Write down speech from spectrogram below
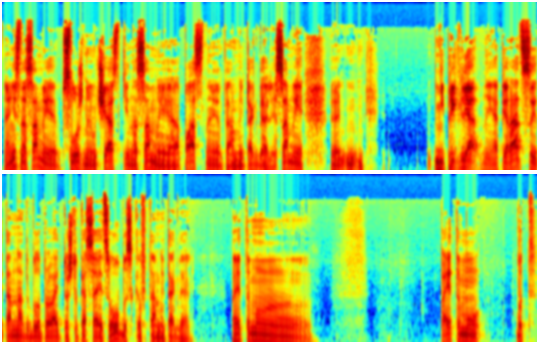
они на самые сложные участки, на самые опасные там, и так далее, самые э, неприглядные операции там надо было проводить, то, что касается обысков там, и так далее. Поэтому, поэтому вот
